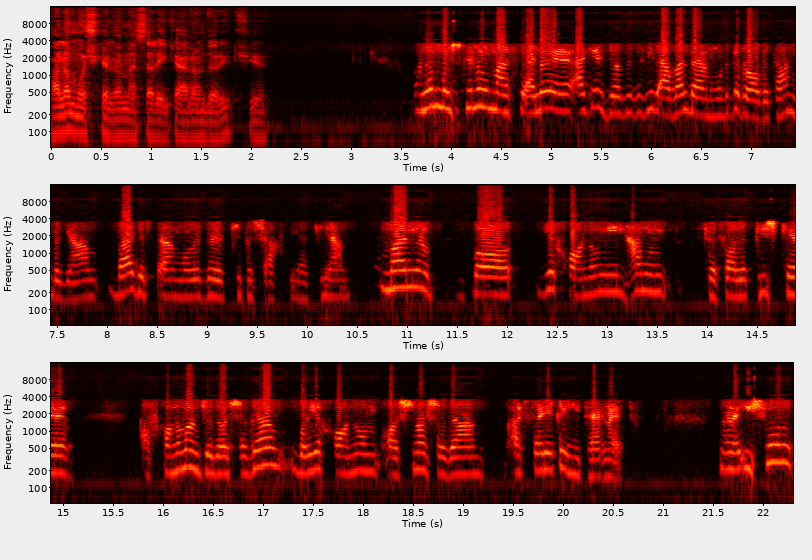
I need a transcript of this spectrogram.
حالا, مشکل و مسئله که الان دارید چیه؟ حالا مشکل و مسئله اگه اجازه بدید اول در مورد رابطه هم بگم بعدش در مورد تیپ شخصیتی هم من با یه خانمی همون سه سال پیش که از خانمم جدا شدم با یه خانم آشنا شدم از طریق اینترنت. ایشون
